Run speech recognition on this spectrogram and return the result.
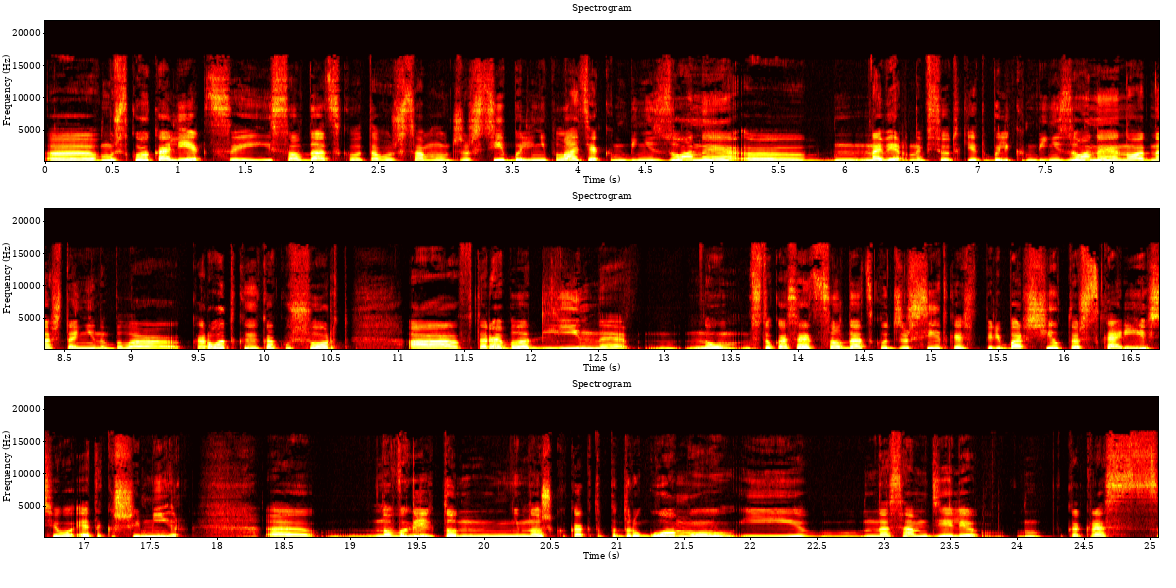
Э, в мужской коллекции из солдатского того же самого джерси были не платья, а комбинезоны. Э, наверное, все-таки это были комбинезоны, но одна штанина была короткая, как у шорт, а вторая была длинная. Ну, что касается солдатского джерси, это, конечно, переборщил, потому что, скорее всего, это кашемир. Э, но выглядит он немножко как-то по-другому, и на самом деле как раз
